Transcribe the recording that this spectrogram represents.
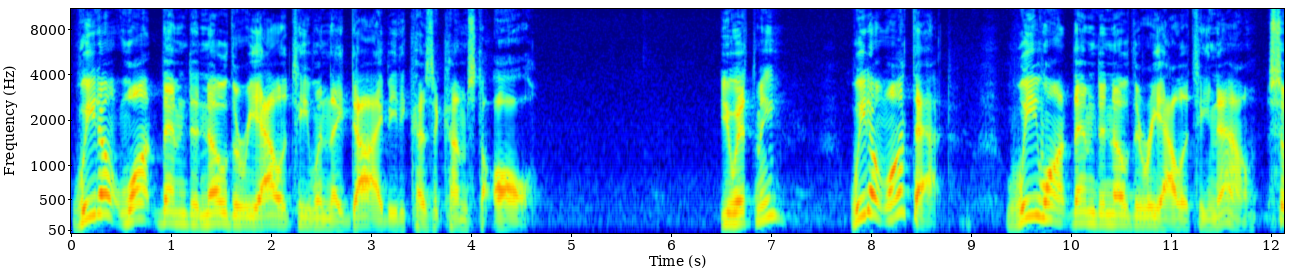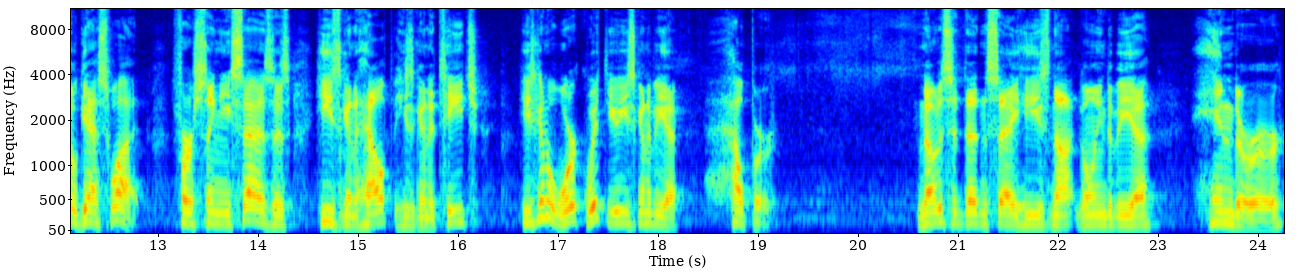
We don't want them to know the reality when they die because it comes to all. You with me? We don't want that. We want them to know the reality now. So, guess what? First thing he says is he's going to help, he's going to teach, he's going to work with you, he's going to be a helper. Notice it doesn't say he's not going to be a hinderer.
